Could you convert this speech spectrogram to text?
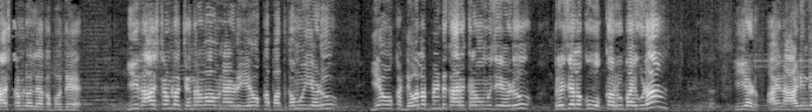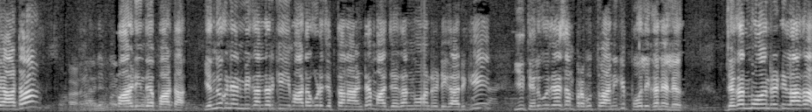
రాష్ట్రంలో లేకపోతే ఈ రాష్ట్రంలో చంద్రబాబు నాయుడు ఏ ఒక్క పథకము ఇయ్యాడు ఏ ఒక్క డెవలప్మెంట్ కార్యక్రమము చేయడు ప్రజలకు ఒక్క రూపాయి కూడా ఇయ్యాడు. ఆయన ఆడిందే ఆట పాడిందే పాట. ఎందుకు నేను మీకు అందరికీ ఈ మాట కూడా చెప్తానా అంటే మా జగన్మోహన్ రెడ్డి గారికి ఈ తెలుగుదేశం ప్రభుత్వానికి పోలికనే లేదు. జగన్మోహన్ రెడ్డి లాగా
